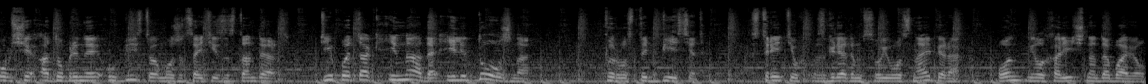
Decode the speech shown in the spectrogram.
общеодобренное убийство может сойти за стандарт. Типа так и надо или должно. Просто бесит. Встретив взглядом своего снайпера, он меланхолично добавил.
